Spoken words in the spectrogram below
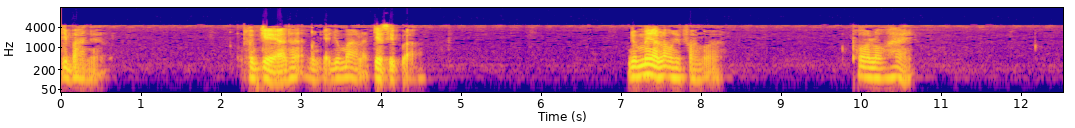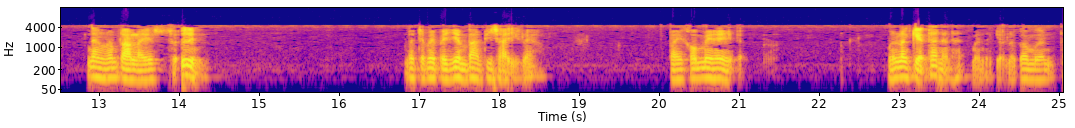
ที่บ้านเนี่ยคนแก่นะฮะคนแก่อายุมากแล้วเจ็ดสิบกว่า ยมแม่เล่าให้ฟังว่าพ่อร้องไห้ นั่งน้ำตาไหลสะอื้นเราจะไม่ไปเยี่ยมบ้านพี่ชายอีกแล้ว ไปเขาไม่ให้ เหมือนรังเกียจท่านนะฮะเหมือนรังเกียจแล้วก็เหมือนท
